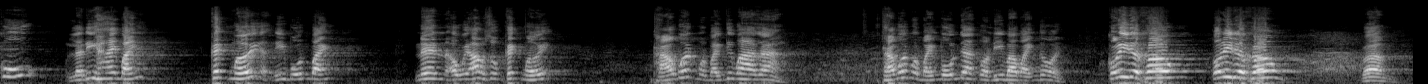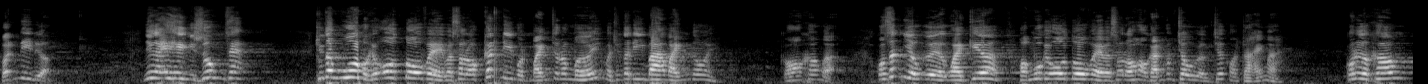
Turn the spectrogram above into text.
cũ là đi hai bánh, cách mới là đi bốn bánh. Nên ông ấy áp dụng cách mới tháo bớt một bánh thứ ba ra. Tháo bớt một bánh bốn ra, còn đi ba bánh thôi. Có đi được không? Có đi được không? Vâng vẫn đi được. Nhưng hãy hình dung xem, chúng ta mua một cái ô tô về và sau đó cất đi một bánh cho nó mới và chúng ta đi ba bánh thôi. Có không ạ? Có rất nhiều người ở ngoài kia, họ mua cái ô tô về và sau đó họ gắn con trâu đằng trước, con trái mà. Có được không?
